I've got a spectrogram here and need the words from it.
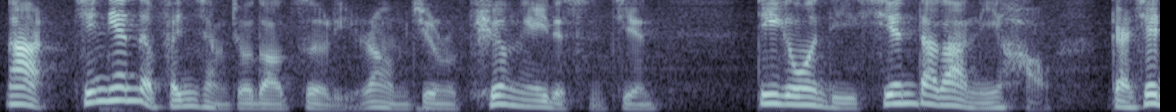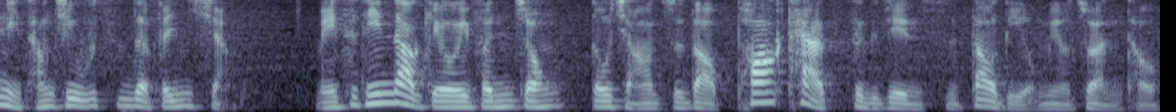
那今天的分享就到这里，让我们进入 Q&A 的时间。第一个问题，先大大你好，感谢你长期无私的分享。每次听到给我一分钟，都想要知道 Podcast 这个件事到底有没有赚头？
